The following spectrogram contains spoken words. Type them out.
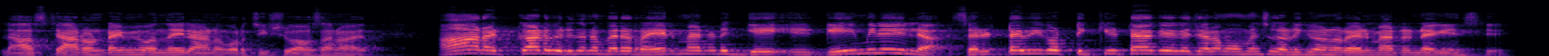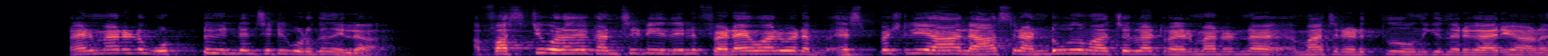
ലാസ്റ്റ് ആർ ഓൺ ടൈമിൽ വന്നതിലാണ് കുറച്ച് ഇഷ്യൂ അവസാനമായത്. ആ റെഡ് കാർഡ് വരുന്നിടം വരെ റയൽ മാഡ്രിഡ് ഗെയിമിലേ ഇല്ല. സെൽട്ടവിഗോ ടിക്കി ടാക്കൊക്കെ ചില മൂമെന്റ്സ് കളിക്കുകയാണ് റയൽ മാഡ്രിഡിന്റെ അഗേൻസ്റ്റ് റയൽ മാഡ്രിഡ് ഒട്ടും ഇന്റൻസിറ്റി കൊടുക്കുന്നില്ല. ആ ഫസ്റ്റ് ഗോളൊക്കെ കൺസിഡർ ചെയ്തതിൽ ഫെഡേവാൽവയുടെ എസ്പെഷ്യലി ആ ലാസ്റ്റ് രണ്ട് മൂന്ന് മാച്ചുകളിലായിട്ട് റയൽ മാഡ്രിഡിന്റെ മാച്ചിൽ എടുത്തു തോന്നിക്കുന്ന ഒരു കാര്യമാണ്.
